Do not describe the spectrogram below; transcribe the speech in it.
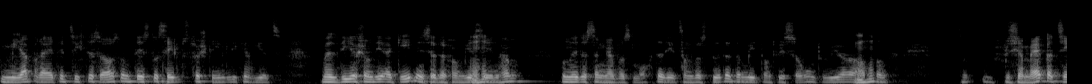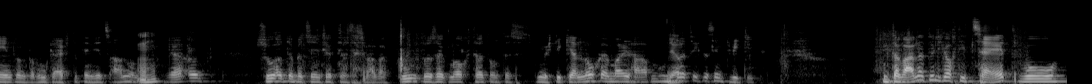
mehr breitet sich das aus und desto selbstverständlicher wird es. Weil die ja schon die Ergebnisse davon mhm. gesehen haben und nicht sagen, ja, was macht er jetzt und was tut er damit und wieso und wie er mhm. und das ist ja mein Patient und warum greift er den jetzt an? Und, mhm. ja, und so hat der Patient gesagt, das war aber gut, was er gemacht hat und das möchte ich gern noch einmal haben. Und ja. so hat sich das entwickelt. Und da war natürlich auch die Zeit, wo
